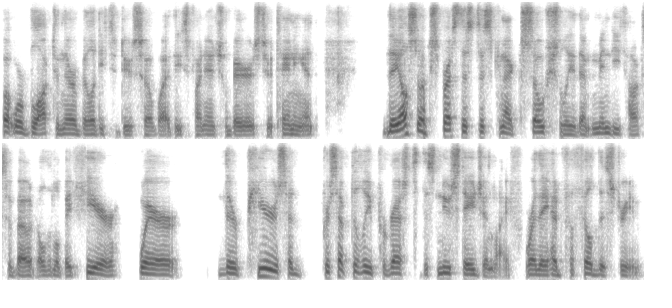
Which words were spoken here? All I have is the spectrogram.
but were blocked in their ability to do so by these financial barriers to attaining it. They also express this disconnect socially that Mindy talks about a little bit here, where their peers had perceptively progressed to this new stage in life where they had fulfilled this dream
